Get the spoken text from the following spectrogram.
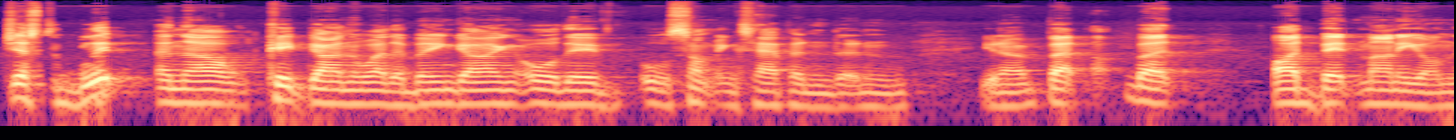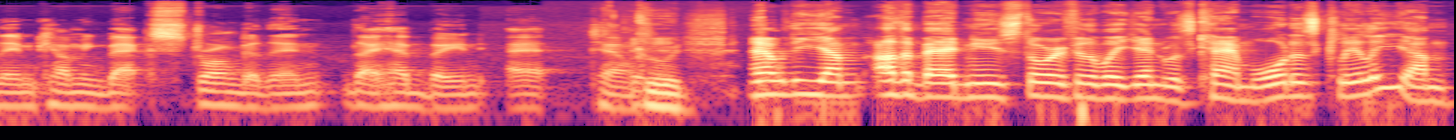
just a blip and they'll keep going the way they've been going, or they've or something's happened and you know. But but I'd bet money on them coming back stronger than they have been at Townsville. Good. Now, the um, other bad news story for the weekend was Cam Waters. Clearly, um,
